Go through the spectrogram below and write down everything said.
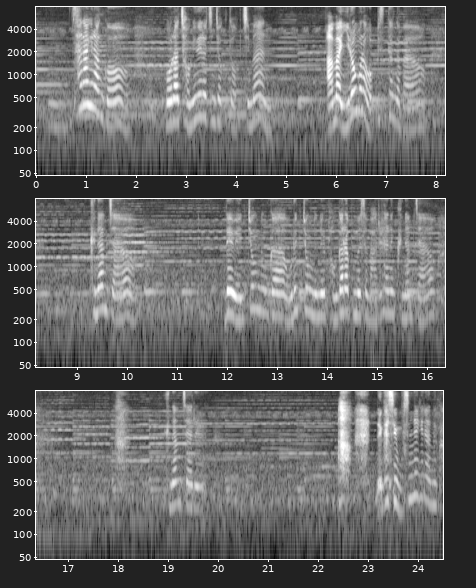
음, 사랑이란 거 뭐라 정이 내려진 적도 없지만 아마 이런 거랑 엇비슷한가 봐요. 그 남자요. 내 왼쪽 눈과 오른쪽 눈을 번갈아 보면서 말을 하는 그 남자요. 그 남자를 아, 내가 지금 무슨 얘기를 하는 거야?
